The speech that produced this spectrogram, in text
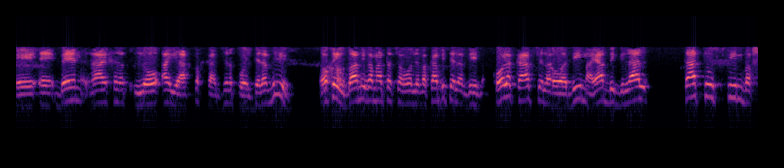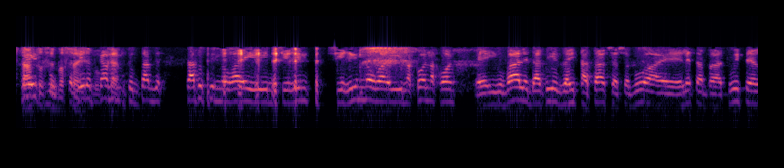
אה, אה, בן רייכר לא היה שחקן של הפועל תל אביב. אוקיי, הוא בא מרמת השרון למכבי תל אביב, כל הכעס של האוהדים היה בגלל סטטוסים בפייסבוק, את כמה כן. סטטוסים נוראיים, שירים, שירים נוראיים, הכל נכון. אה, יובל, לדעתי, זה היית אתה שהשבוע העלית בטוויטר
